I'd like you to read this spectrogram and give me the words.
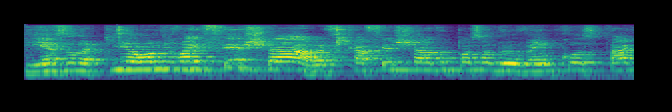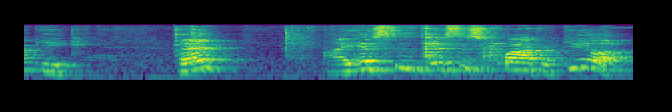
E essa daqui é onde vai fechar, vai ficar fechado o passador, vai encostar aqui, né? Aí esses, esses quatro aqui, ó,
